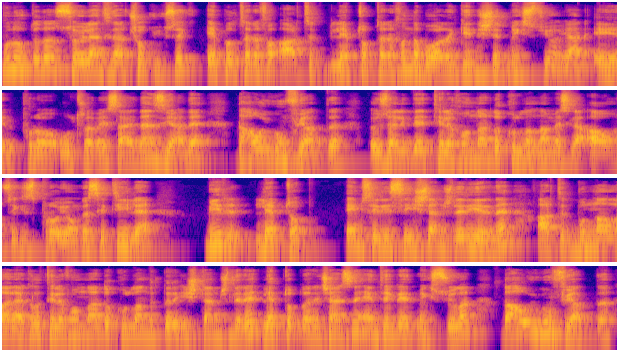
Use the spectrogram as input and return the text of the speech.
Bu noktada söylentiler çok yüksek. Apple tarafı artık laptop tarafını da bu arada genişletmek istiyor. Yani Air, Pro, Ultra vesaireden ziyade daha uygun fiyatlı özellikle telefonlarda kullanılan mesela A18 Pro Yonga setiyle bir laptop M serisi işlemcileri yerine artık bunlarla alakalı telefonlarda kullandıkları işlemcileri laptopların içerisine entegre etmek istiyorlar. Daha uygun fiyatlı,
